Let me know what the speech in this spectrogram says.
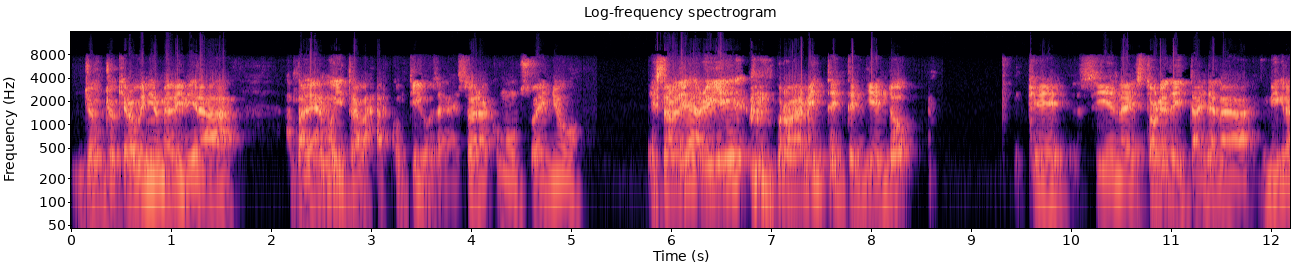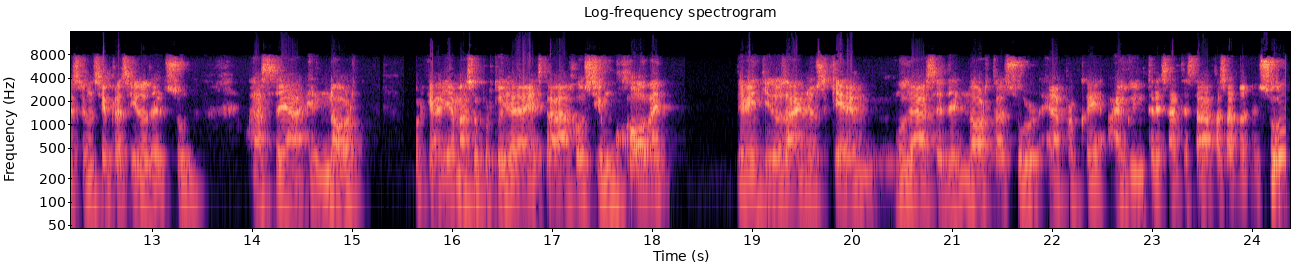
yo, yo, quiero venirme a vivir a, a, Palermo y trabajar contigo. O sea, eso era como un sueño extraordinario. Y él, probablemente entendiendo que si en la historia de Italia la migración siempre ha sido del sur hacia el norte, porque había más oportunidades de trabajo, si un joven de 22 años quiere mudarse del norte al sur, era porque algo interesante estaba pasando en el sur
